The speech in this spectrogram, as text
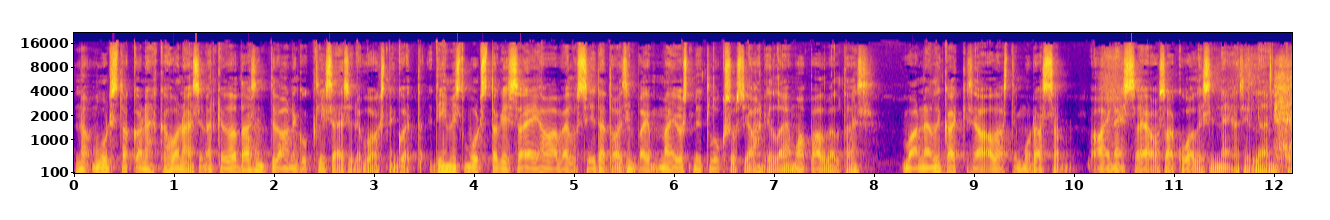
No Woodstock on ehkä huono esimerkki, otetaan nyt vähän niin kuin kliseisyyden vuoksi, niin kuin, että, ihmiset Woodstockissa ei haaveillut siitä, että mä just nyt luksusjahdilla ja mua palveltaisi. Vaan ne oli kaikki siellä alasti mudassa aineissa ja osa kuoli sinne ja silleen, mutta,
